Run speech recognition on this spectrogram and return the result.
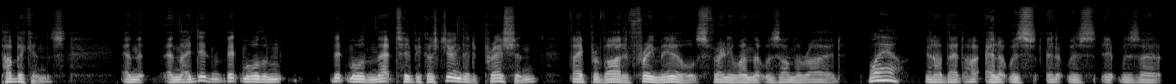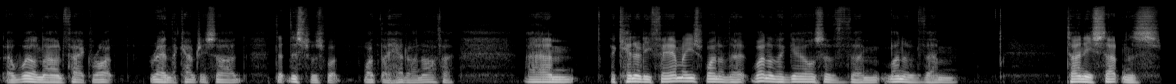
publicans, and and they did a bit more than bit more than that too, because during the depression they provided free meals for anyone that was on the road. Wow. You know that, and it was and it was it was a, a well known fact right around the countryside that this was what, what they had on offer. Um, the Kennedy families, one of the one of the girls of um, one of um, Tony Sutton's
